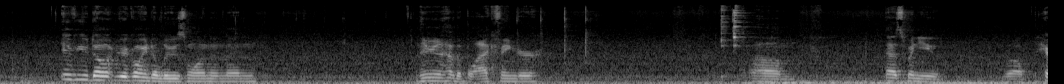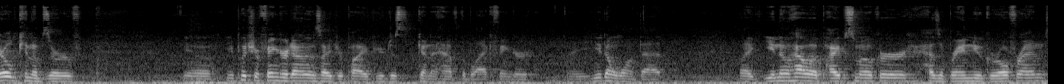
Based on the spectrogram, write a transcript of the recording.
if you don't, you're going to lose one, and then then you're gonna have the black finger. Um, that's when you, well, Harold can observe. You know, you put your finger down inside your pipe, you're just gonna have the black finger. You don't want that. Like, you know how a pipe smoker has a brand new girlfriend?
